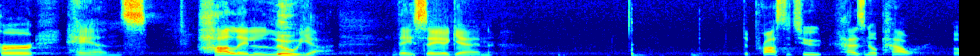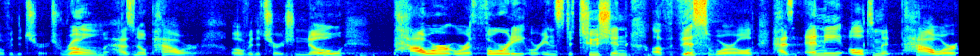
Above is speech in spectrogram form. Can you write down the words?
her hands. Hallelujah! They say again. The prostitute has no power over the church. Rome has no power over the church. No power or authority or institution of this world has any ultimate power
